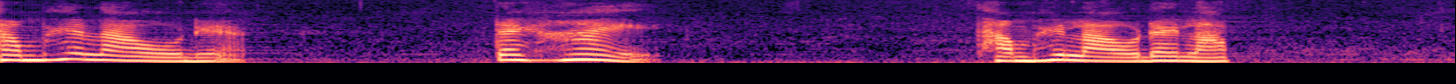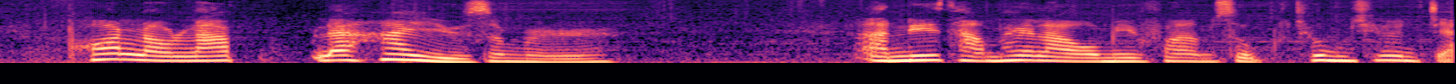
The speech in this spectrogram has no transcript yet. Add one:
ทำให้เราเนี่ยได้ให้ทำให้เราได้รับ เพราะเรารับและให้อยู่เสมอ อันนี้ทำให้เรามีความสุขชุ่มชื่นใจ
